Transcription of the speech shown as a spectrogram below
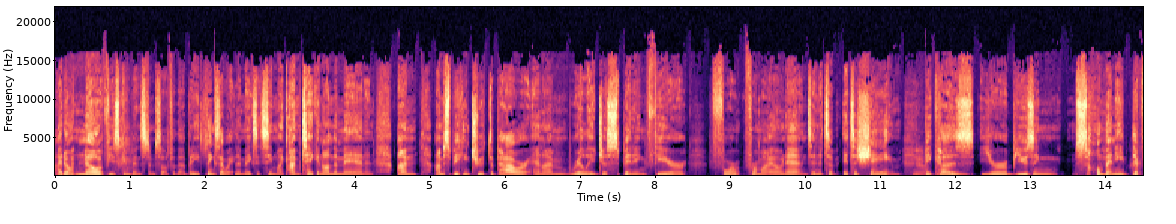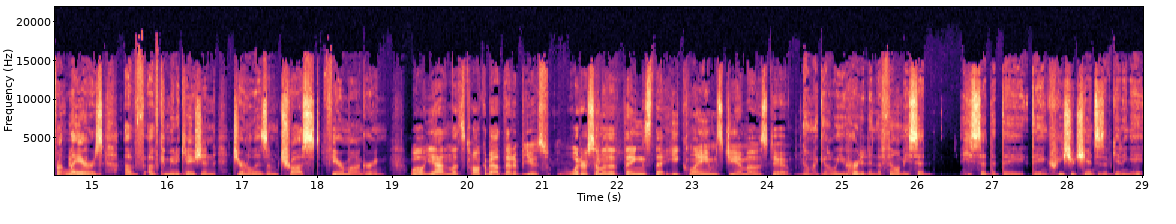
I don't know if he's convinced himself of that, but he thinks that way. And it makes it seem like I'm taking on the man and I'm I'm speaking truth to power and I'm really just spinning fear for for my own ends. And it's a it's a shame Yeah. because you're abusing so many different layers of of communication, journalism, trust, fear mongering. Well, yeah, and let's talk about that abuse. What are some of the things that he claims GMOs do? Oh my God! Well, you heard it in the film. He said he said that they they increase your chances of getting a-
